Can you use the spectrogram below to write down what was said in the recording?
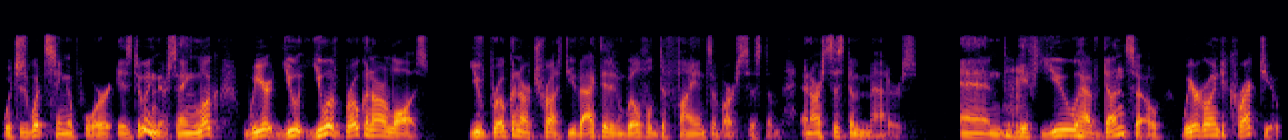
which is what Singapore is doing. They're saying, look, we're you you have broken our laws. You've broken our trust. You've acted in willful defiance of our system, and our system matters. And mm-hmm. if you have done so, we are going to correct you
